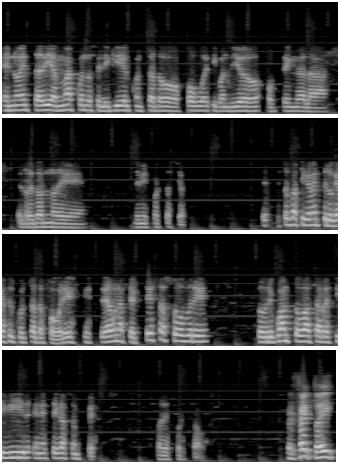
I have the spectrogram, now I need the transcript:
en 90 días más cuando se liquide el contrato forward y cuando yo obtenga la, el retorno de, de, mi exportación. Eso es básicamente lo que hace el contrato forward, es, te da una certeza sobre, sobre cuánto vas a recibir, en este caso en pesos, para el exportador. Perfecto, ahí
